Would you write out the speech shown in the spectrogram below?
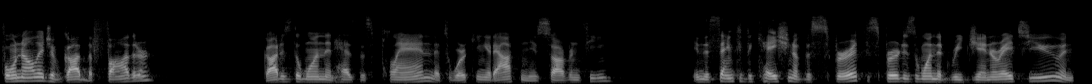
Foreknowledge of God the Father. God is the one that has this plan that's working it out in his sovereignty. In the sanctification of the Spirit, the Spirit is the one that regenerates you and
